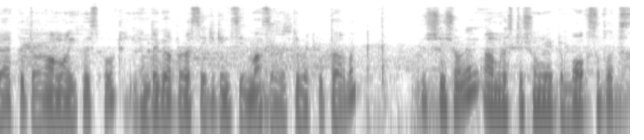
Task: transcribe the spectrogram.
ড্রাইভ করতে পারবেন। নর্মাল ইকো স্পোর্ট এখান থেকে আপনারা সিটিং সিট মাসাজ অ্যাক্টিভেট করতে পারবেন। সেই সঙ্গে আমরাস্টের সঙ্গে একটা বক্সও পাচ্ছি।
